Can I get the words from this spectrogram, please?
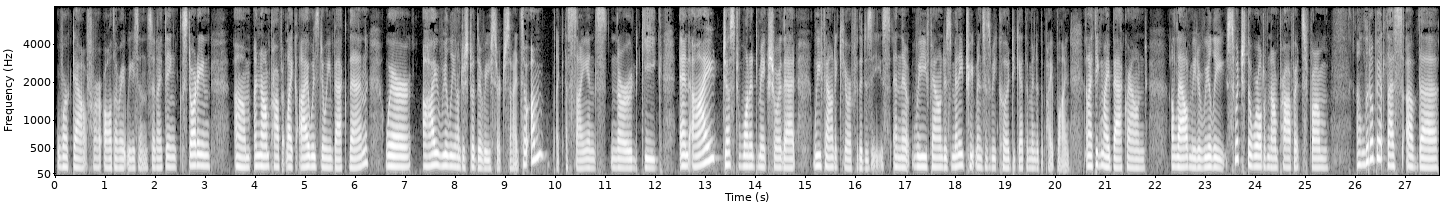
worked out for all the right reasons. And I think starting um, a nonprofit like I was doing back then, where I really understood the research side. So I'm like a science nerd geek, and I just wanted to make sure that we found a cure for the disease and that we found as many treatments as we could to get them into the pipeline. And I think my background allowed me to really switch the world of nonprofits from a little bit less of the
